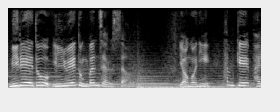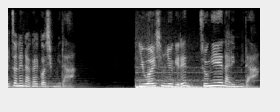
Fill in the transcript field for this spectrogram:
미래에도 인류의 동반자로서 영원히 함께 발전해 나갈 것입니다. 6월 16일은 종이의 날입니다.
